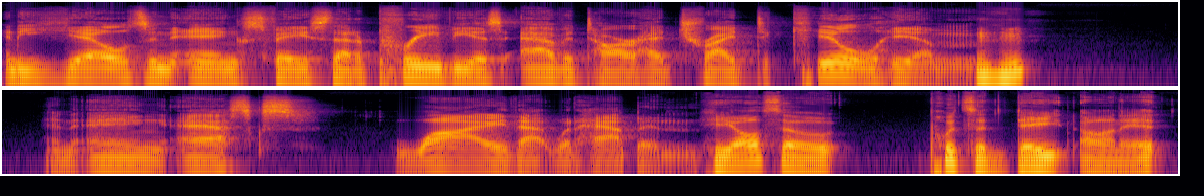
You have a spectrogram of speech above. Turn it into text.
and he yells in Aang's face that a previous avatar had tried to kill him. Mhm. And Aang asks, why that would happen. He also puts a date on it.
